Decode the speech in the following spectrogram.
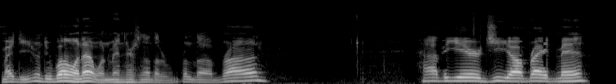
Might do you gonna do well on that one, man. There's another LeBron. Javier G, all right, man.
